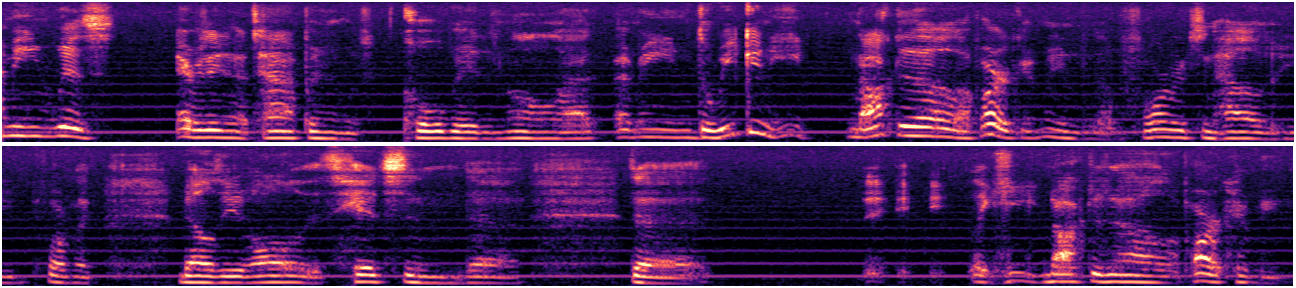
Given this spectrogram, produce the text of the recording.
I mean, with everything that's happened with COVID and all that, I mean, the Weeknd he knocked it out of the park. I mean, the performance and how he performed like melody of all his hits and the the it, it, like he knocked it out of the park. I mean,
